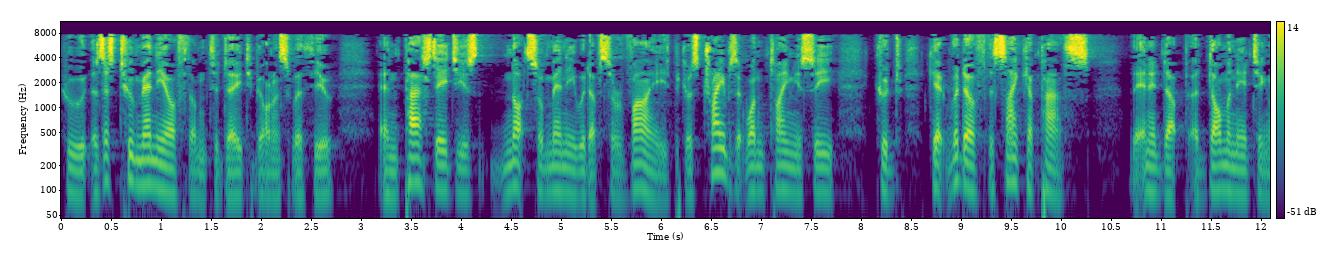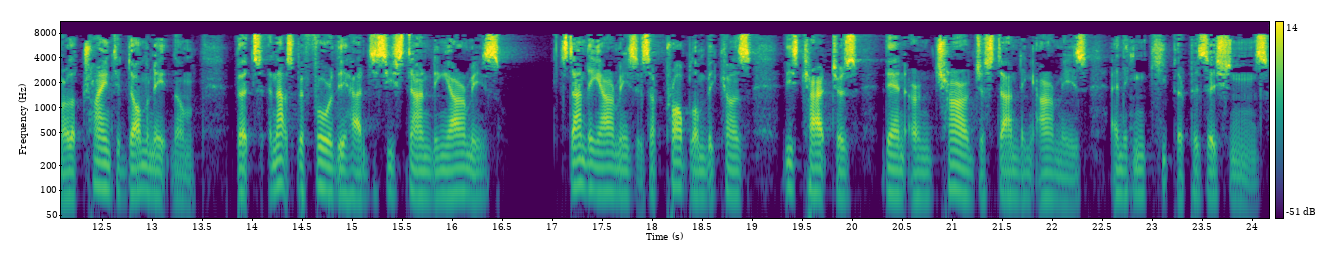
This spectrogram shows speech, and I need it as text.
who, there's just too many of them today, to be honest with you. In past ages, not so many would have survived because tribes at one time, you see, could get rid of the psychopaths that ended up uh, dominating or trying to dominate them but, and that's before they had, you see, standing armies. Standing armies is a problem because these characters then are in charge of standing armies and they can keep their positions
